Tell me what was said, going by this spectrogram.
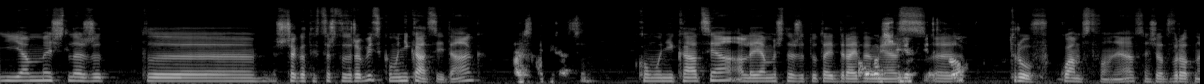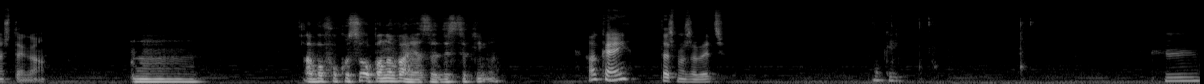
ja myślę, że. Z czego ty chcesz to zrobić? Z komunikacji, tak? Tak, z komunikacji. Komunikacja, ale ja myślę, że tutaj No drive'em właściwie jest y, truf, kłamstwo, nie? W sensie odwrotność tego. Mm, albo fokus opanowania z dyscypliny. Okej, też może być. Okej. Hmm.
